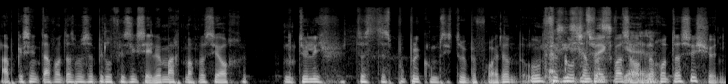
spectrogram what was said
abgesehen davon, dass man es ein bisschen für sich selber macht, macht man es ja auch natürlich, dass das Publikum sich darüber freut und, und für guten Zweck was auch noch und das ist schön.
